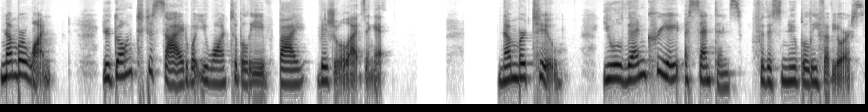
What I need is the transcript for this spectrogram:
Number one, you're going to decide what you want to believe by visualizing it. Number two, you will then create a sentence for this new belief of yours.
